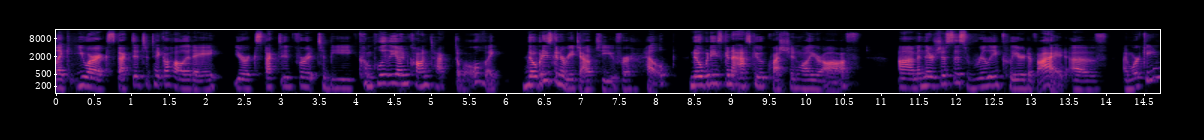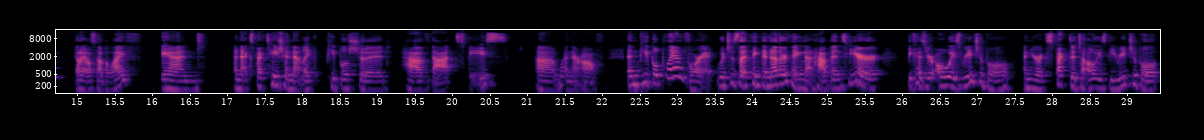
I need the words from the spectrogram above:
Like you are expected to take a holiday. You're expected for it to be completely uncontactable. Like nobody's going to reach out to you for help. Nobody's going to ask you a question while you're off. Um, and there's just this really clear divide of I'm working, but I also have a life and an expectation that like people should have that space uh, when they're off. And people plan for it, which is, I think, another thing that happens here because you're always reachable and you're expected to always be reachable.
